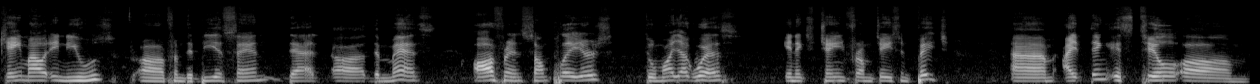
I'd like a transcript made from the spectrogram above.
came out in news uh, from the BSN that uh, the Mets offering some players to Mayagüez in exchange from Jaysean Paige. Um, I think it's still um,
